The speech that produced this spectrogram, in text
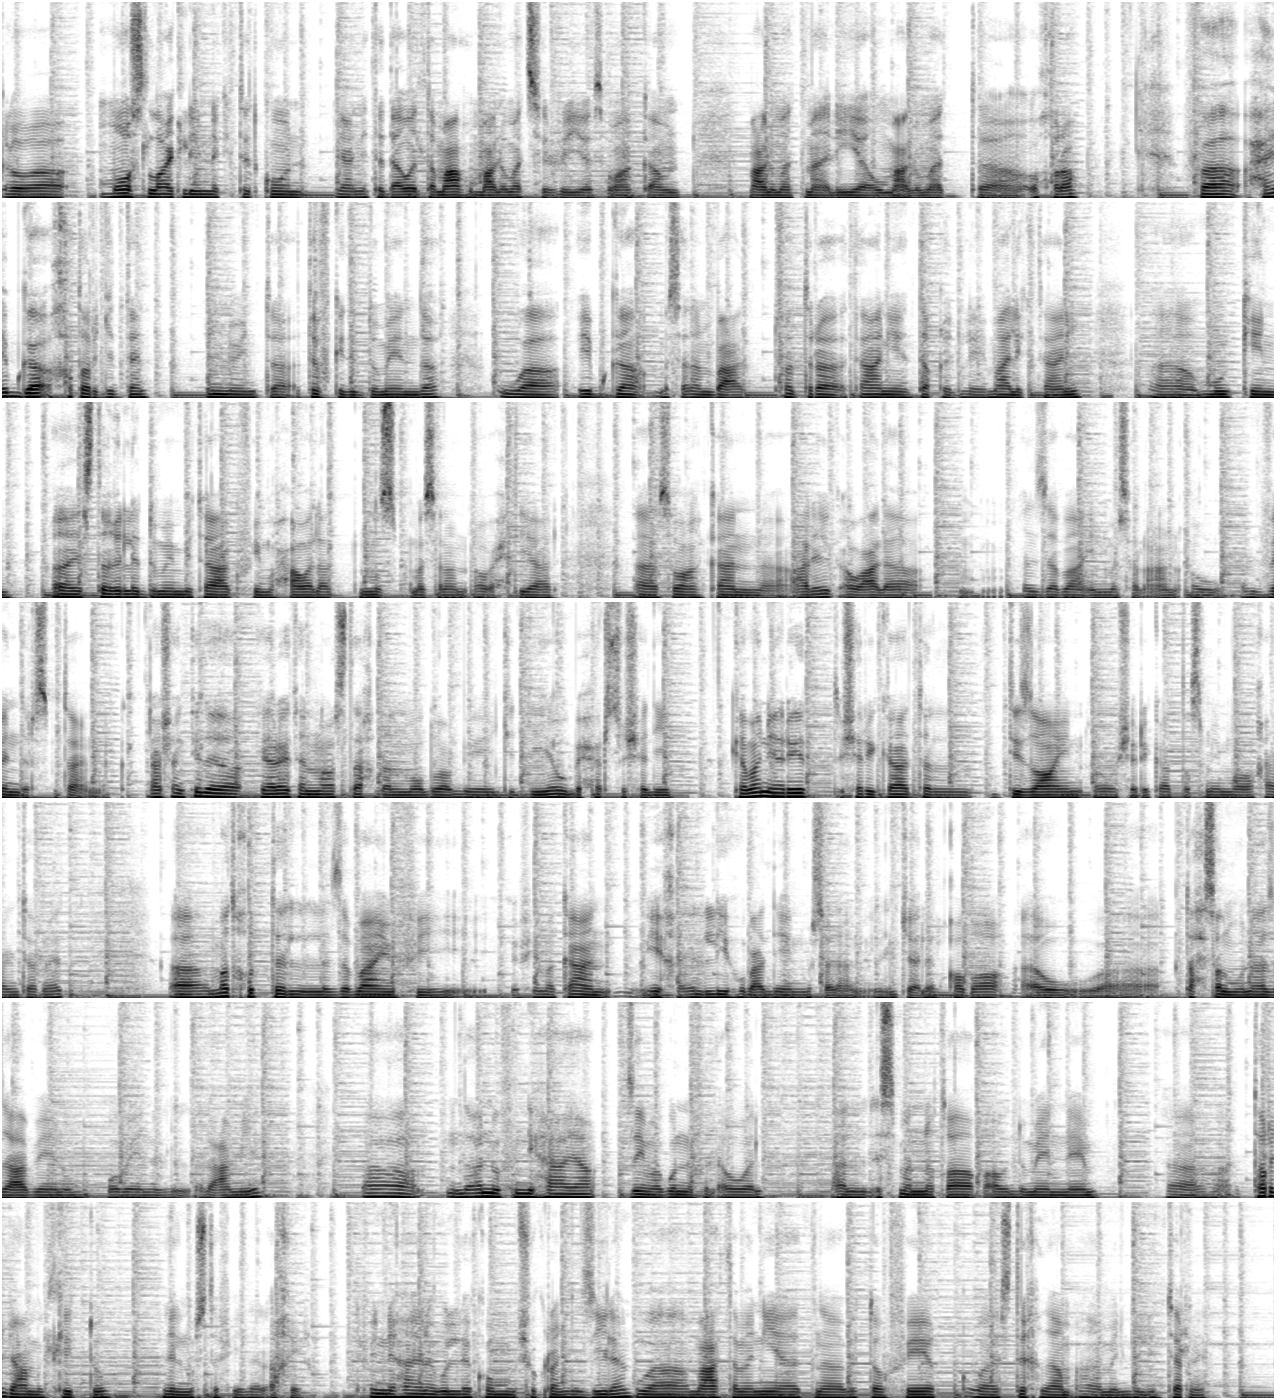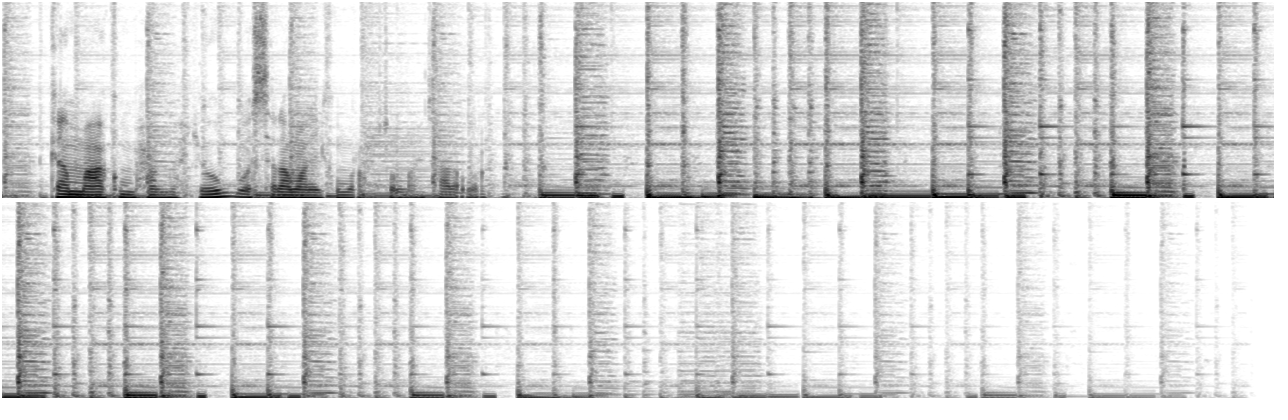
و most likely إنك أنت تكون يعني تداولت معهم معلومات سرية سواء كان معلومات مالية أو معلومات أخرى. فحيبقى خطر جدا إنه أنت تفقد ال domain ده ويبقى مثلا بعد فترة تانية ينتقل لمالك تاني. آه، ممكن آه، يستغل ال domain بتاعك في محاولات نصب مثلا أو احتيال آه، سواء كان عليك أو على الزبائن مثلا أو ال vendors بتاعك. عشان كده يا ريت الناس تاخذ الموضوع بجدية وبحرص شديد. كمان يا ريت شركات ال design أو شركات تصميم مواقع الإنترنت آه ما تخت الزباين في في مكان يخليه بعدين مثلا يلجأ للقضاء أو آه تحصل منازعة بينه وبين العميل. آه لأنه في النهاية زي ما قلنا في الأول الاسم النطاق أو الدومين نيم ترجع ملكيته للمستفيد الأخير. في النهاية نقول لكم شكرا جزيلا ومع تمنياتنا بالتوفيق واستخدام آمن للإنترنت. كان معكم محمد محجوب والسلام عليكم ورحمة الله تعالى وبركاته.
